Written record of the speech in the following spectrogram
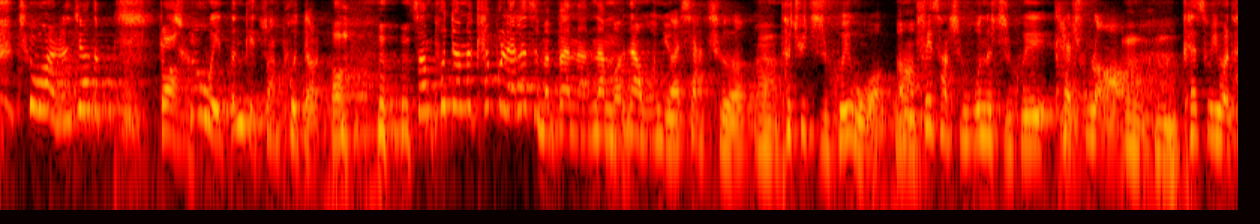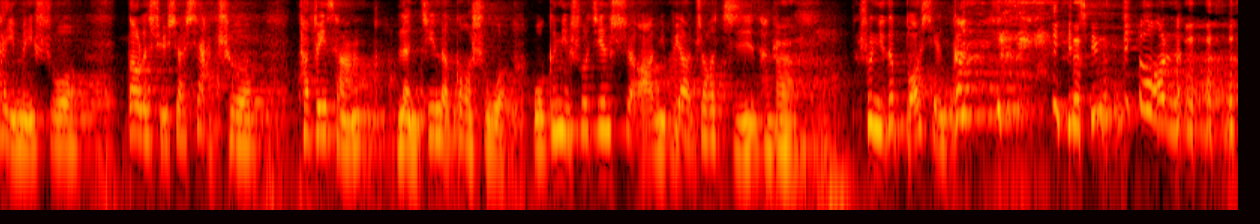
就把人家的车尾灯给撞破掉了。哦，撞破掉了，开不来了怎么办呢？那么让我女儿下车，嗯。她去指挥我，嗯，非常成功的指挥开出了啊，嗯嗯。开出以后她也没说，到了学校下车，她非常冷静的告诉我，我跟你说件事啊，你不要着急，她说，嗯。她说你的保险杠已经掉了。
